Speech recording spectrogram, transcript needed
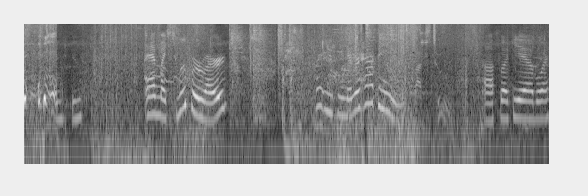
I have my swooper large. That usually never happens. Ah, fuck yeah, boy.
